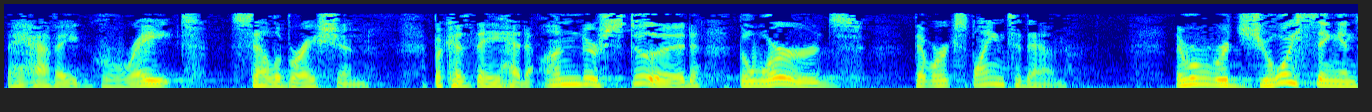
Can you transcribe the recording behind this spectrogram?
They have a great celebration because they had understood the words that were explained to them. They were rejoicing and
